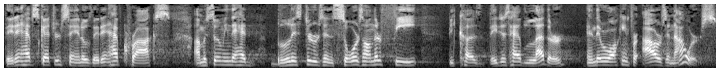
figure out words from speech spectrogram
They didn't have Skechers sandals. They didn't have Crocs. I'm assuming they had blisters and sores on their feet because they just had leather and they were walking for hours and hours.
